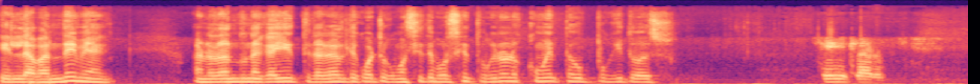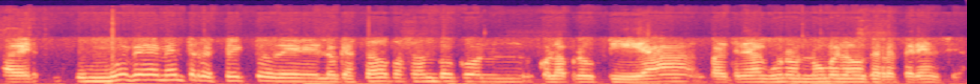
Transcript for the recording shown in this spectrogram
en la pandemia, anotando una calle interanual de 4,7%. ¿Por qué no nos comentas un poquito de eso? Sí, claro. A ver, muy brevemente respecto de lo que ha estado pasando con, con la productividad, para tener algunos números de referencia.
